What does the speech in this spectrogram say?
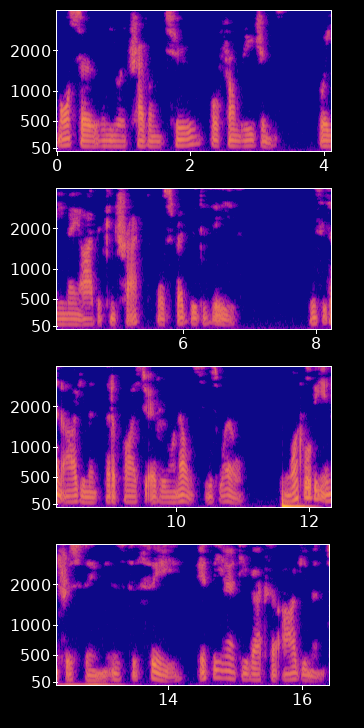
more so when you are traveling to or from regions where you may either contract or spread the disease. This is an argument that applies to everyone else as well. What will be interesting is to see if the anti vaxxer argument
